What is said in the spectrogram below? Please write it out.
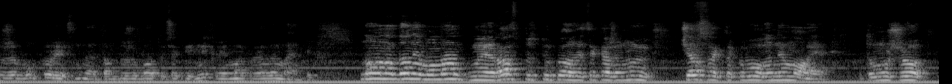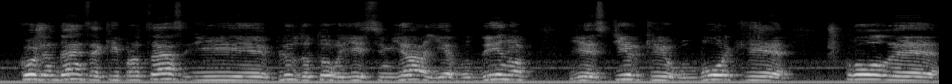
дуже корисне, там дуже багато всяких мікро і макроелементів. Ну а на даний момент ми раз поспілкувалися, кажемо, ну часу як такового немає. Тому що кожен день це який процес, і плюс до того є сім'я, є будинок, є стірки, уборки, школи,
